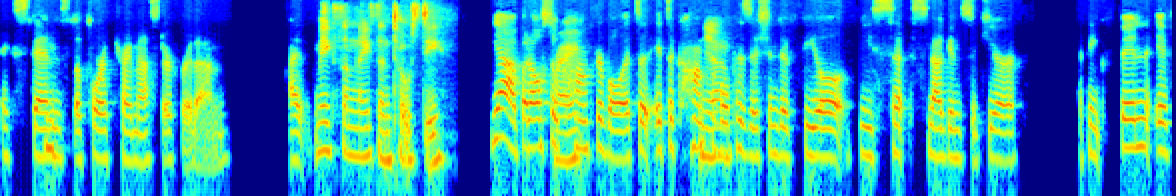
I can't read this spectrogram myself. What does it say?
extends the fourth trimester for them I, makes them nice and toasty yeah but also right? comfortable it's a it's a comfortable yeah. position to feel be snug and secure I think Finn, if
